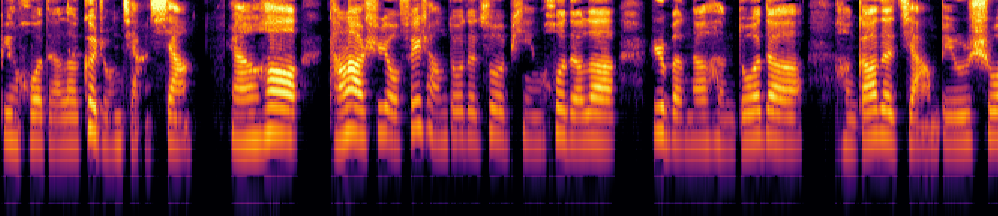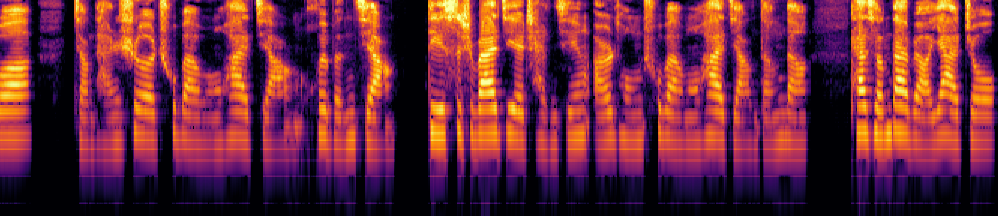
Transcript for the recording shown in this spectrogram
并获得了各种奖项。然后，唐老师有非常多的作品获得了日本的很多的很高的奖，比如说讲谈社出版文化奖、绘本奖。第四十八届产经儿童出版文化奖等等，他曾代表亚洲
